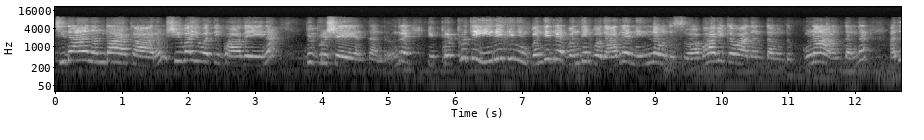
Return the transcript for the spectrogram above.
ಚಿದಾನಂದಾಕಾರಂ ಶಿವಯುವತಿ ಭಾವೇನ ಬಿಭೃಷೆ ಅಂತ ಅಂದ್ರು. ಅಂದ್ರೆ ಈ ಪ್ರಕೃತಿ ಈ ರೀತಿ ನೀನ್ ಬಂದಿದ್ರೆ ಬಂದಿರ್ಬೋದು, ಆದ್ರೆ ನಿನ್ನ ಒಂದು ಸ್ವಾಭಾವಿಕವಾದಂತ ಒಂದು ಗುಣ ಅಂತಂದ್ರೆ ಅದು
